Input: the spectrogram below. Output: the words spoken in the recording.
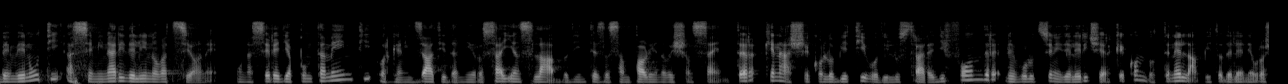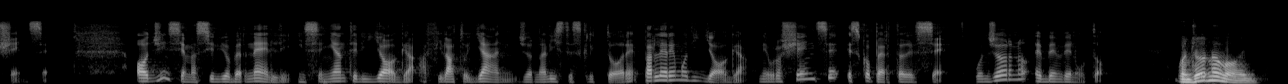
Benvenuti a Seminari dell'Innovazione, una serie di appuntamenti organizzati dal Neuroscience Lab di Intesa San Paolo Innovation Center che nasce con l'obiettivo di illustrare e diffondere le evoluzioni delle ricerche condotte nell'ambito delle neuroscienze. Oggi, insieme a Silvio Bernelli, insegnante di yoga a Filato Iani, giornalista e scrittore, parleremo di yoga, neuroscienze e scoperta del sé. Buongiorno e benvenuto. Buongiorno a voi.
